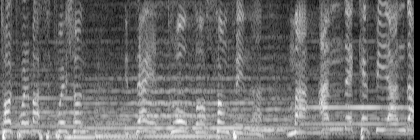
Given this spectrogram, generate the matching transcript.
touch whatever situation. Is there a growth or something? Kefianda.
